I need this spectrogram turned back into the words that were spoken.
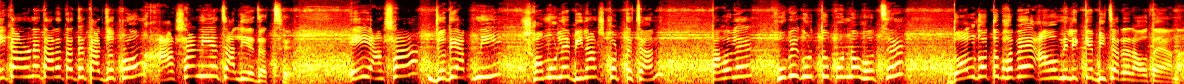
এই কারণে তারা তাদের কার্যক্রম আশা নিয়ে চালিয়ে যাচ্ছে। এই আশা যদি আপনি সমূলে বিনাশ করতে চান, তাহলে খুবই গুরুত্বপূর্ণ হচ্ছে দলগতভাবে আওয়ামী লীগকে বিচারের আওতায় আনা।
